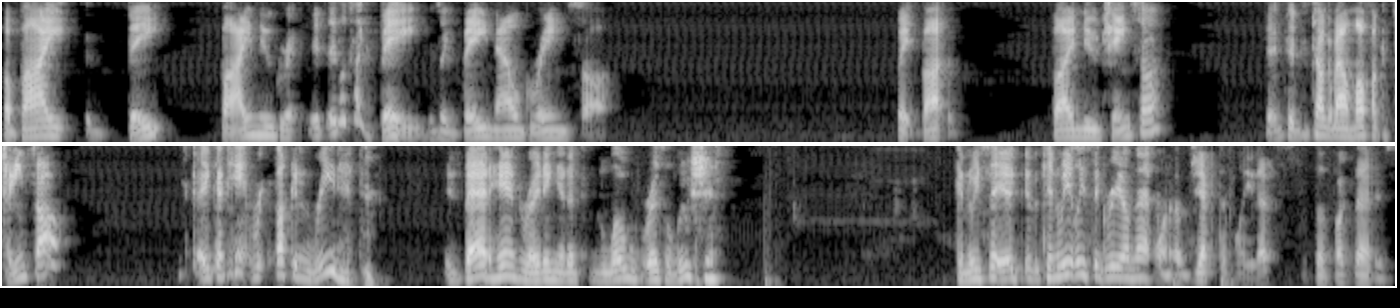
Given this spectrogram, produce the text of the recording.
A by bay by new grain. it looks like bay. It's like bay now grain saw. Wait, buy buy new chainsaw? To, to, talk about motherfucking chainsaw? It's, I can't re fucking read it. It's bad handwriting and it's low resolution. Can we say? Can we at least agree on that one objectively? That's the fuck that is.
